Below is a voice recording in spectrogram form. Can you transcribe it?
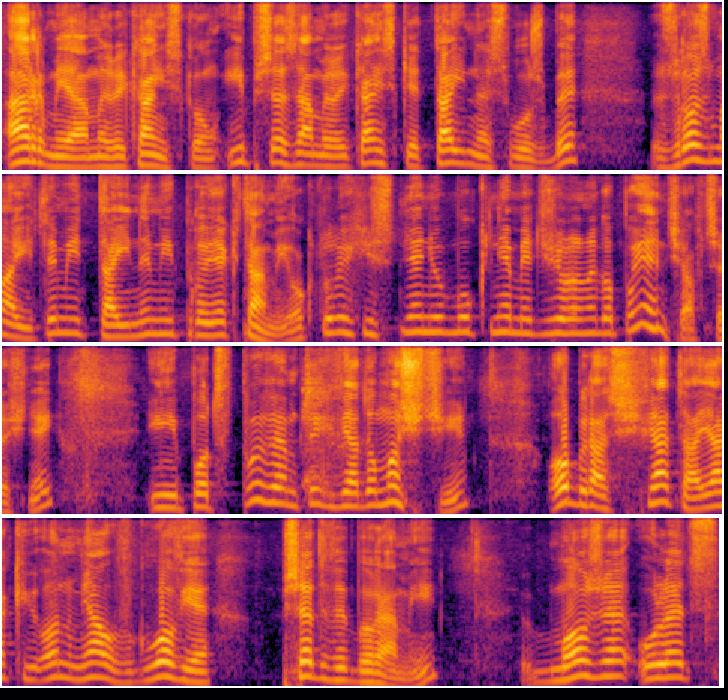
armię amerykańską i przez amerykańskie tajne służby z rozmaitymi tajnymi projektami, o których istnieniu mógł nie mieć zielonego pojęcia wcześniej. I pod wpływem tych wiadomości obraz świata, jaki on miał w głowie przed wyborami, może ulec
